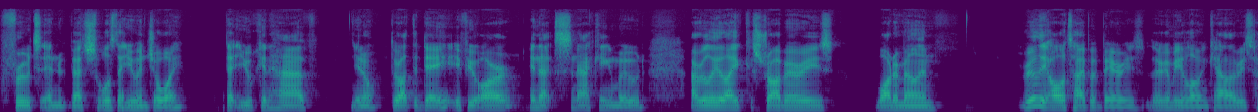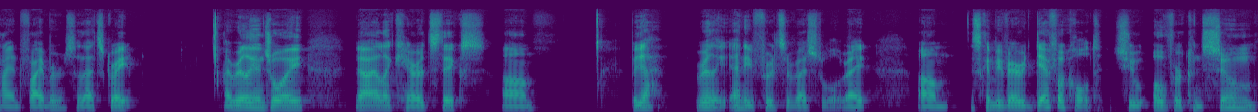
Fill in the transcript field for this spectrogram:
fruits and vegetables that you enjoy that you can have, you know, throughout the day if you are in that snacking mood. I really like strawberries, watermelon, really all type of berries. They're gonna be low in calories, high in fiber, so that's great. I really enjoy. I like carrot sticks. Um, but yeah, really any fruits or vegetable, right? Um, it's gonna be very difficult to overconsume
